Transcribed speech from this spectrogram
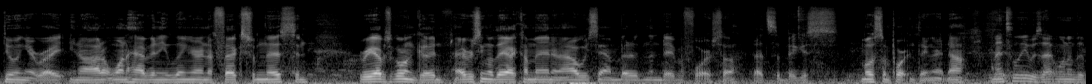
doing it right. You know, I don't want to have any lingering effects from this and rehab's going good. Every single day I come in and I always say I'm better than the day before. So that's the biggest most important thing right now. Mentally, was that one of the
